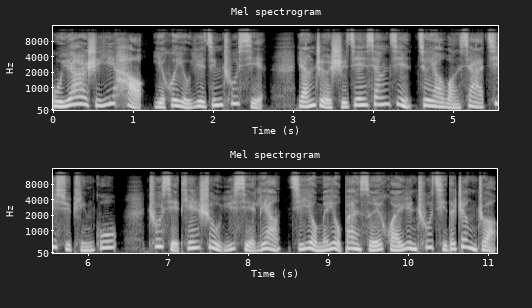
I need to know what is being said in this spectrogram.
五月二十一号也会有月经出血，两者时间相近，就要往下继续评估出血天数与血量及有没有伴随怀孕初期的症状。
